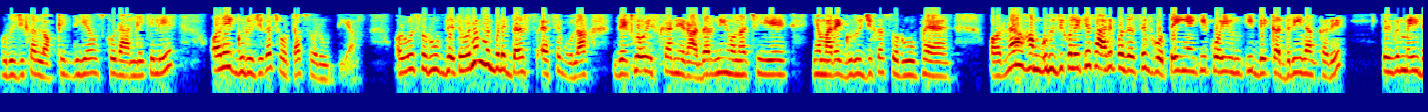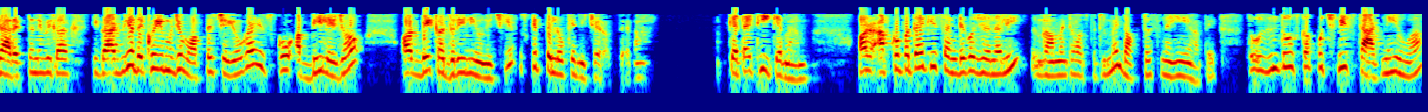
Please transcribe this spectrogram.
गुरु जी का लॉकेट दिया उसको डालने के लिए और एक गुरु जी का छोटा स्वरूप दिया। और वो स्वरूप देते हुए ना हमने बड़े दस ऐसे बोला, देख लो, इसका निरादर नहीं होना चाहिए, ये हमारे गुरु जी का स्वरूप है। और ना हम गुरु जी को लेकर सारे पॉजिटिव होते ही हैं कि कोई उनकी बेकदरी ना करे। तो इवन मेरी डायरेक्टर ने भी कहा कि, गार्ड भैया, देखो, ये मुझे वापस चाहिए होगा, इसको अब भी ले जाओ और बेकदरी नहीं होनी चाहिए, उसके पिलो के नीचे रख देना। कहता है, ठीक है, मैम। और आपको पता है कि संडे को जनरली गवर्नमेंट हॉस्पिटल में डॉक्टर्स नहीं आते। तो उस दिन तो उसका कुछ भी स्टार्ट नहीं हुआ।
